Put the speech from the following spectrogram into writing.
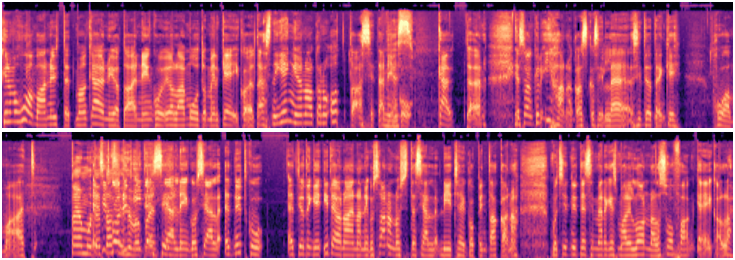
kyllä mä huomaan nyt, että mä oon käynyt jotain niin kuin jollain muutamilla keikoilla tässä, niin jengi on alkanut ottaa sitä Yes. niin kuin, käyttöön. Ja se on kyllä ihana, koska sille sit jotenkin huomaa, että Toi on muuten et tosi nyt hyvä itse pointti. siellä, niinku siellä että nyt kun et jotenkin itse on aina niinku sanonut sitä siellä DJ-kopin takana, mutta sitten nyt esimerkiksi mä olin Lonnalla Sofan keikalla.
